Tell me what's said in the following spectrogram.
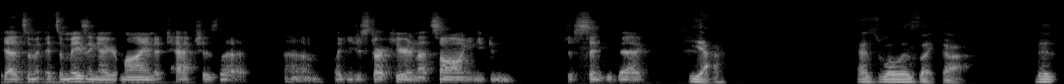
yeah. It's it's amazing how your mind attaches that. Um, like you just start hearing that song and you can just send you back. Yeah. As well as like uh, the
